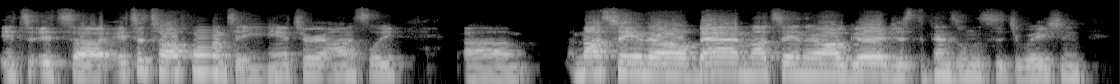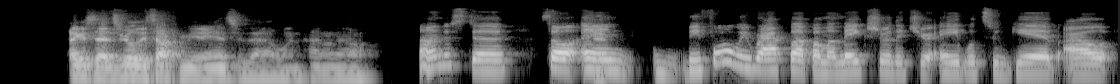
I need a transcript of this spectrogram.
it's it's uh it's a tough one to answer honestly. Um, I'm not saying they're all bad. I'm not saying they're all good. It just depends on the situation. Like I said, it's really tough for me to answer that one. I don't know. Understood. So, and before we wrap up, I'm gonna make sure that you're able to give out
